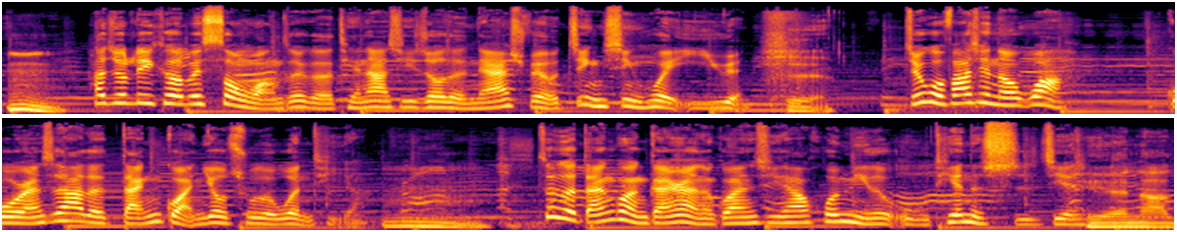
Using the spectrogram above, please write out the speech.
嗯，他就立刻被送往这个田纳西州的 Nashville 浸信会医院。是，结果发现呢，哇，果然是他的胆管又出了问题啊。嗯，这个胆管感染的关系，他昏迷了五天的时间。天哪，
